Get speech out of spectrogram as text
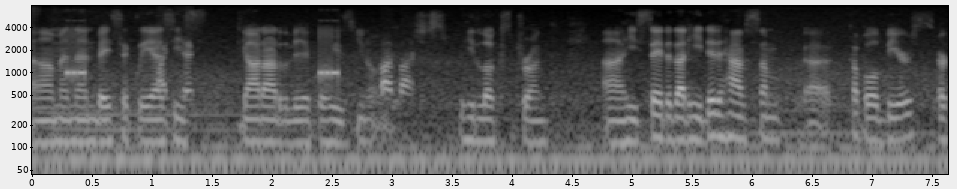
Um, and then basically, as he's got out of the vehicle, he's you know Bye-bye. just, he looks drunk. Uh, he stated that he did have some uh, couple of beers or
